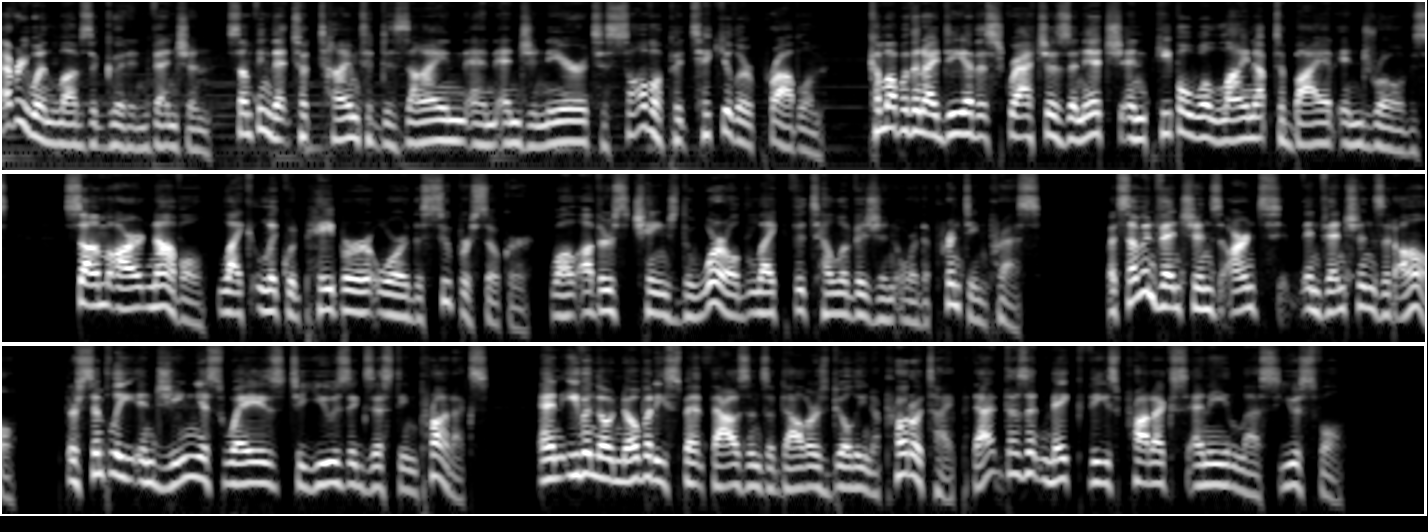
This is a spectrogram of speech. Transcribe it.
Everyone loves a good invention, something that took time to design and engineer to solve a particular problem. Come up with an idea that scratches an itch, and people will line up to buy it in droves. Some are novel, like liquid paper or the super soaker, while others change the world, like the television or the printing press. But some inventions aren't inventions at all. They're simply ingenious ways to use existing products. And even though nobody spent thousands of dollars building a prototype, that doesn't make these products any less useful.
